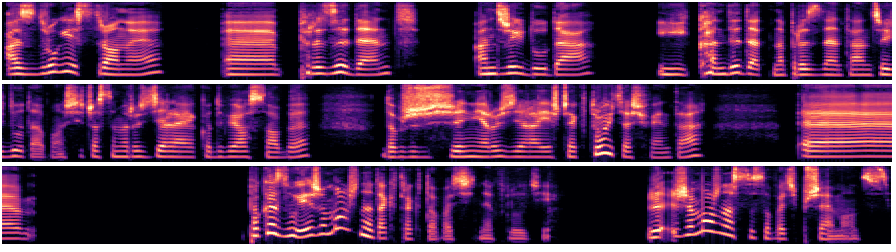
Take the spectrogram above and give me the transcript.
a z drugiej strony e, prezydent Andrzej Duda i kandydat na prezydenta Andrzej Duda, bo on się czasem rozdziela jako dwie osoby, dobrze, że się nie rozdziela jeszcze jak Trójca Święta, e, pokazuje, że można tak traktować innych ludzi. Że, że można stosować przemoc.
